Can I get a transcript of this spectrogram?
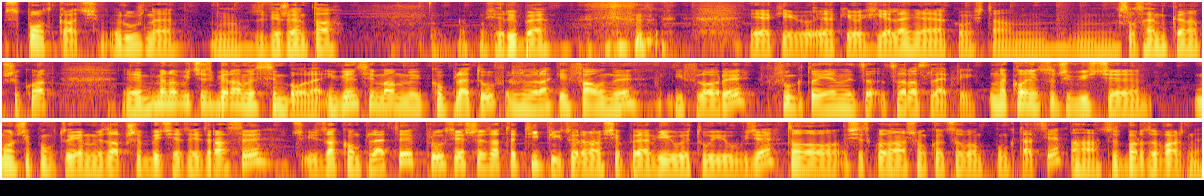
spotkać różne no, zwierzęta, jakąś rybę, jakiego, jakiegoś jelenia, jakąś tam mm, sosenkę na przykład. E, mianowicie zbieramy symbole. Im więcej mamy kompletów, różnorakie fauny i flory, punktujemy co, coraz lepiej. Na koniec oczywiście łącznie punktujemy za przebycie tej trasy, czyli za komplety, plus jeszcze za te tipi, które nam się pojawiły tu i ówdzie. To się składa na naszą końcową punktację. Aha, to jest bardzo ważne,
